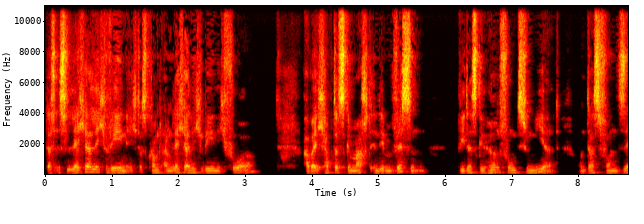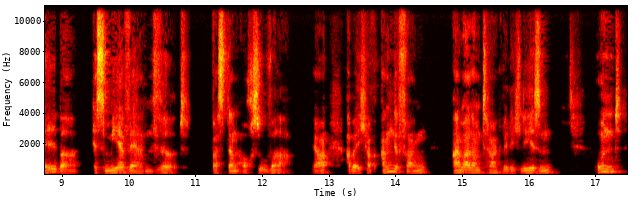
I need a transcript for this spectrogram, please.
das ist lächerlich wenig, das kommt einem lächerlich wenig vor, aber ich habe das gemacht in dem Wissen, wie das Gehirn funktioniert und dass von selber es mehr werden wird, was dann auch so war. Ja, aber ich habe angefangen, einmal am Tag will ich lesen und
